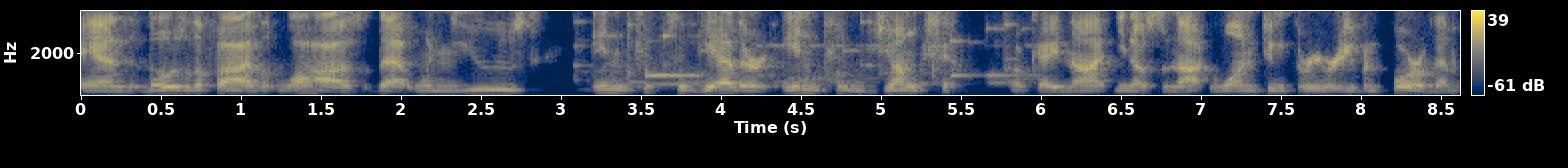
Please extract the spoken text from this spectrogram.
And those are the five laws that when used in together in conjunction, okay, not, you know, so not one, two, three, or even four of them,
